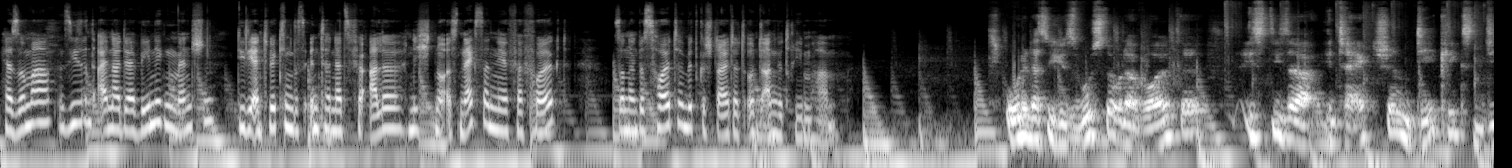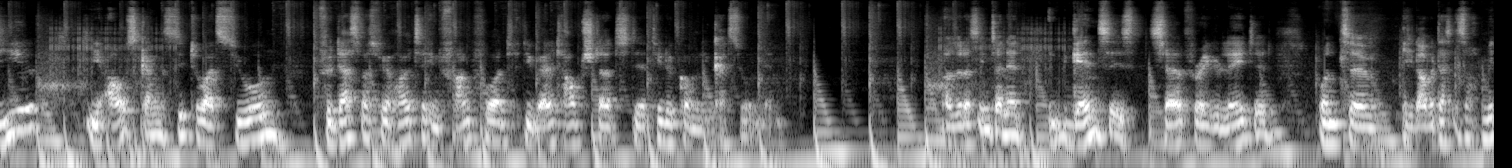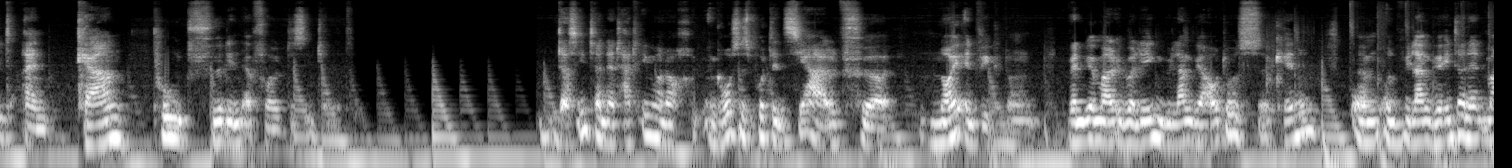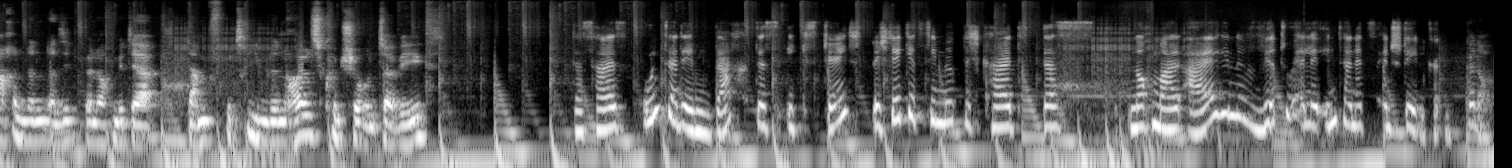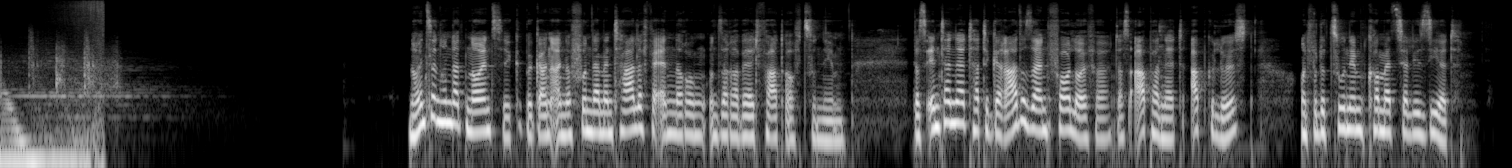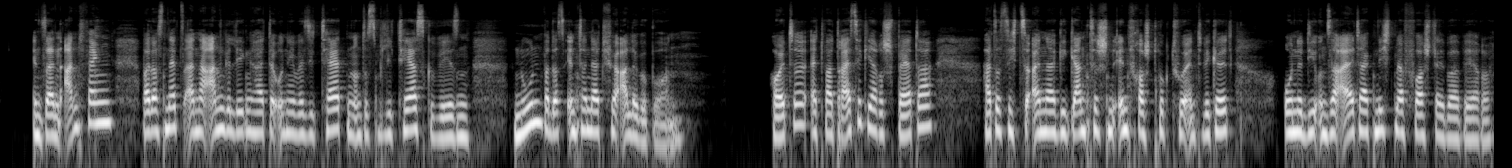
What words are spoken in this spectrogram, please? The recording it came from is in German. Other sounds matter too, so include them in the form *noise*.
Herr Sommer, Sie sind einer der wenigen Menschen, die die Entwicklung des Internets für alle nicht nur aus nächster Nähe verfolgt, sondern bis heute mitgestaltet und angetrieben haben. Ohne dass ich es wusste oder wollte, ist dieser Interaction D-Kicks Deal die Ausgangssituation für das, was wir heute in Frankfurt die Welthauptstadt der Telekommunikation nennen. Also das Internet in Gänze ist self-regulated und ähm, ich glaube, das ist auch mit ein Kernpunkt für den Erfolg des Internets. Das Internet hat immer noch ein großes Potenzial für Neuentwicklungen. Wenn wir mal überlegen, wie lange wir Autos äh, kennen ähm, und wie lange wir Internet machen, dann, dann sind wir noch mit der dampfbetriebenen Holzkutsche unterwegs. Das heißt, unter dem Dach des Exchange besteht jetzt die Möglichkeit, dass nochmal eigene virtuelle Internets entstehen können. Genau. 1990 begann eine fundamentale Veränderung unserer Welt Fahrt aufzunehmen. Das Internet hatte gerade seinen Vorläufer, das ARPANET, abgelöst und wurde zunehmend kommerzialisiert. In seinen Anfängen war das Netz eine Angelegenheit der Universitäten und des Militärs gewesen. Nun war das Internet für alle geboren. Heute, etwa 30 Jahre später, hat es sich zu einer gigantischen Infrastruktur entwickelt, ohne die unser Alltag nicht mehr vorstellbar wäre.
